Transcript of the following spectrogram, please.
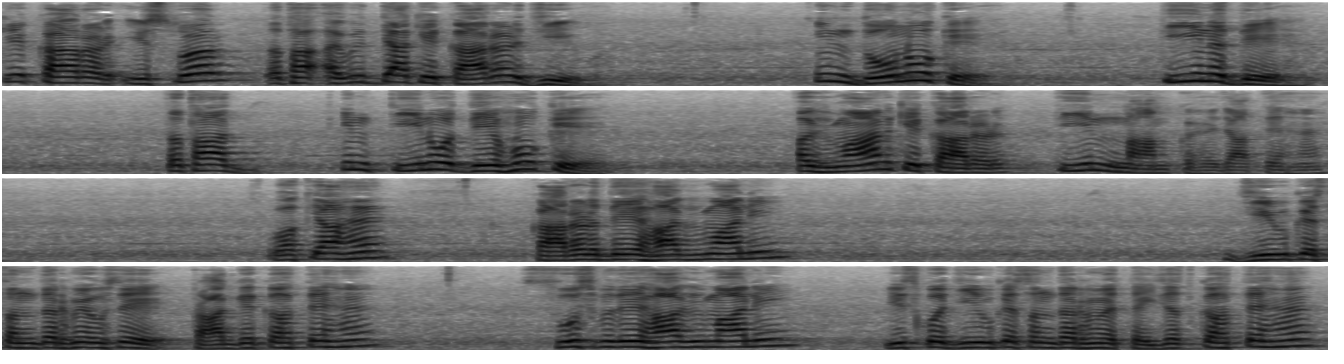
के कारण ईश्वर तथा अविद्या के कारण जीव। इन दोनों के तीन देह तथा इन तीनों देहों के अभिमान के कारण तीन नाम कहे जाते हैं। वह क्या है? कारण देहाभिमानी। जीव के संदर्भ में उसे प्राज्ञ कहते हैं। सूक्ष्म देहाभिमानी, जिसको जीव के संदर्भ में तेजस कहते हैं।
